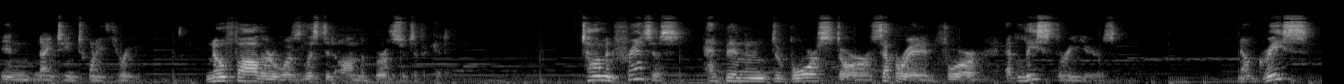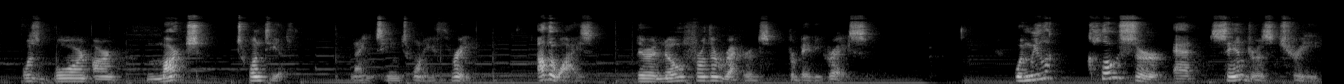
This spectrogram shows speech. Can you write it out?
in 1923. No father was listed on the birth certificate. Tom and Frances had been divorced or separated for at least three years now, Grace was born on March 20th, 1923. Otherwise, there are no further records for baby Grace. When we look closer at Sandra's tree,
